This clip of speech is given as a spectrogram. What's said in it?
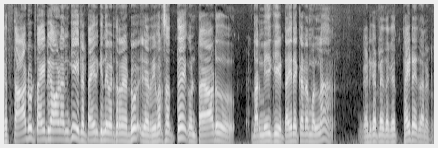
ఇక తాడు టైట్ కావడానికి ఇట్లా టైర్ కింద పెడతారు అన్నట్టు ఇక రివర్స్ వస్తే కొంచెం తాడు దాని మీదకి టైర్ ఎక్కడం వలన గడికట్ల దగ్గర టైట్ అవుతుంది అన్నట్టు.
